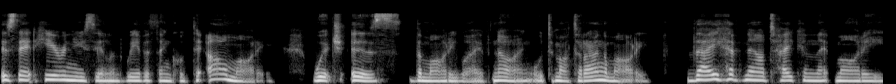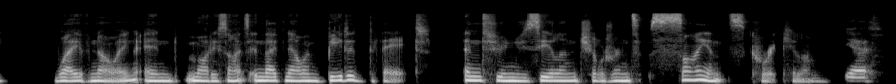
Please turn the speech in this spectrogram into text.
is that here in New Zealand we have a thing called Te Ao Māori, which is the Māori way of knowing, or Te Mātauranga Māori. They have now taken that Māori way of knowing and Māori science, and they've now embedded that into New Zealand children's science curriculum. Yes.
